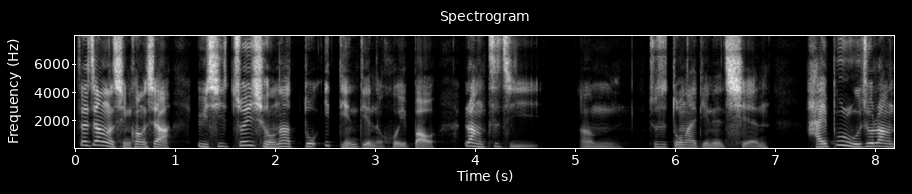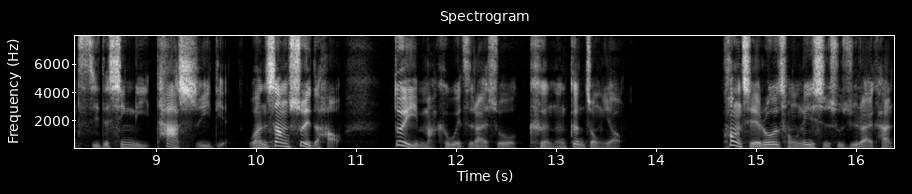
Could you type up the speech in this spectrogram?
在这样的情况下，与其追求那多一点点的回报，让自己嗯。就是多那一点点钱，还不如就让自己的心里踏实一点，晚上睡得好，对马克维兹来说可能更重要。况且，如果从历史数据来看，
